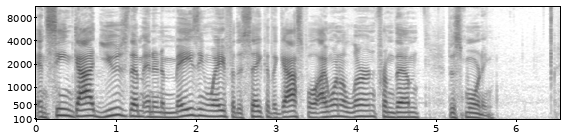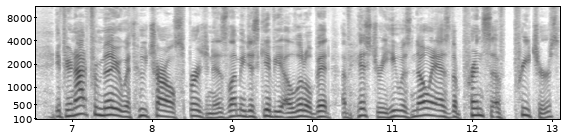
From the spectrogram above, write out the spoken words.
and seen God use them in an amazing way for the sake of the gospel. I want to learn from them this morning. If you're not familiar with who Charles Spurgeon is, let me just give you a little bit of history. He was known as the Prince of Preachers.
